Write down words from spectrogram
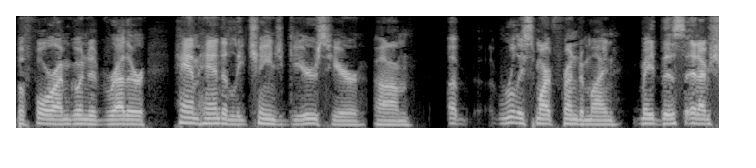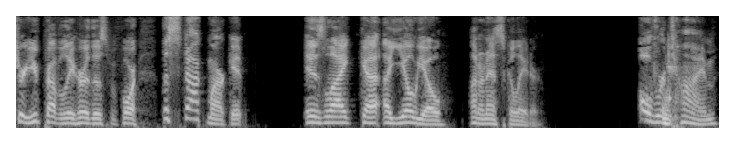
before I'm going to rather ham-handedly change gears here. Um, a really smart friend of mine made this, and I'm sure you've probably heard this before. The stock market is like uh, a yo-yo on an escalator. over time,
